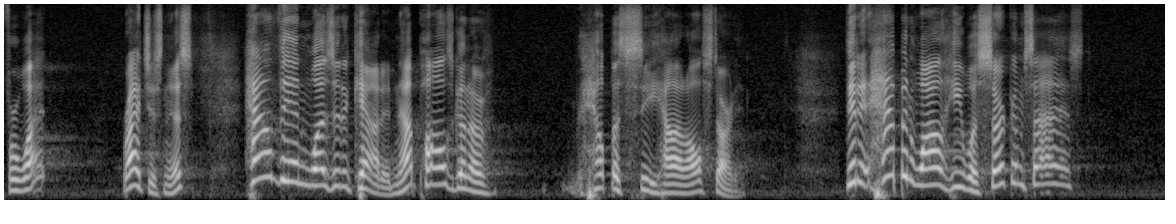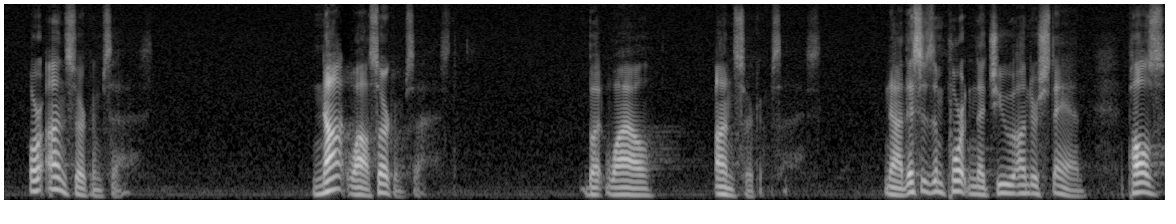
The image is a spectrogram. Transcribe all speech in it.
for what? Righteousness. How then was it accounted? Now, Paul's going to help us see how it all started. Did it happen while he was circumcised or uncircumcised? Not while circumcised, but while uncircumcised. Now, this is important that you understand. Paul's,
